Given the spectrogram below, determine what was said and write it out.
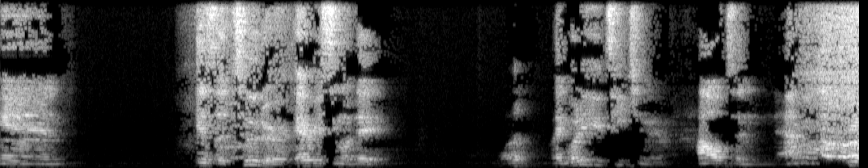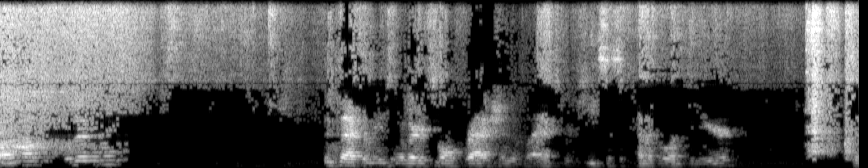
and is a tutor every single day. What? Like, what are you teaching them? How to navigate? In fact, I'm using a very small fraction of my expertise as a chemical engineer to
